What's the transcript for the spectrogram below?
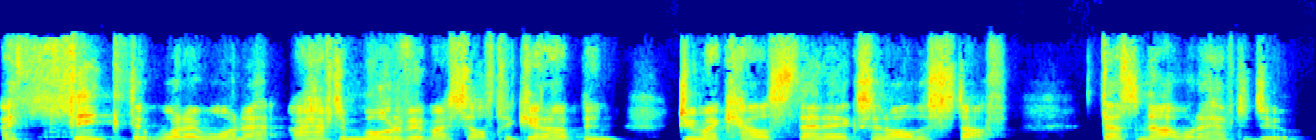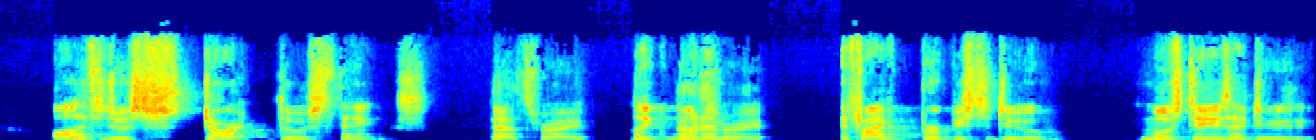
I think that what I want to, I have to motivate myself to get up and do my calisthenics and all this stuff. That's not what I have to do. All I have to do is start those things. That's right. Like That's when I'm, right. if I have burpees to do, most days I do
